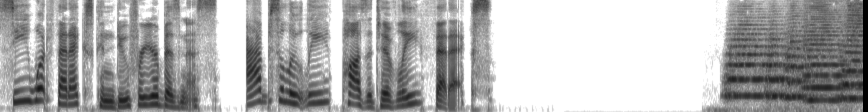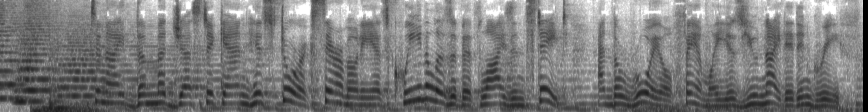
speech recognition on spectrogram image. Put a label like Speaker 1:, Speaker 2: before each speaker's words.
Speaker 1: See what FedEx can do for your business. Absolutely, positively FedEx.
Speaker 2: Tonight, the majestic and historic ceremony as Queen Elizabeth lies in state and the royal family is united in grief.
